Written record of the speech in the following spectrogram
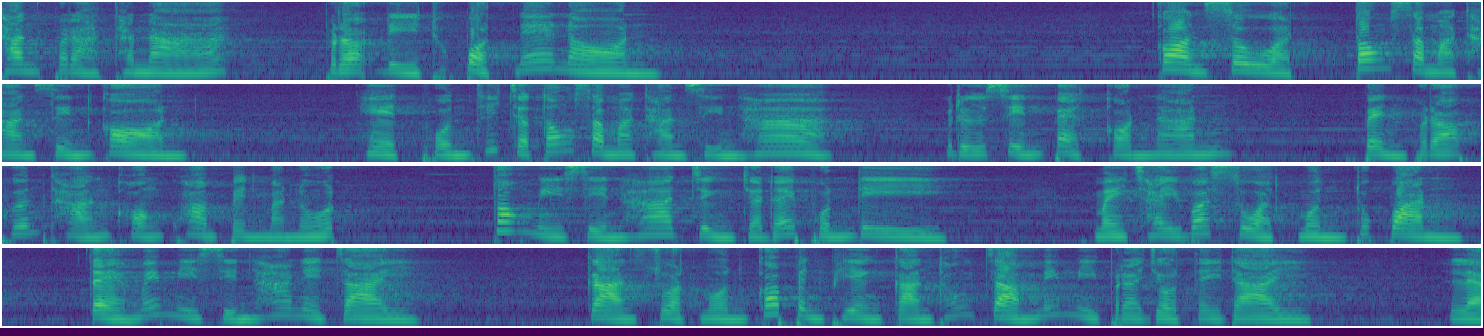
ท่านปรารถนา เพราะดีทุกบทแน่นอน ก่อนสวดต้องสมาทานศีลก่อน เหตุผลที่จะต้องสมาทานศีลห้าหรือศีลแปดก่อนนั้น เป็นเพราะพื้นฐานของความเป็นมนุษย์ ต้องมีศีลห้าจึงจะได้ผลดี ไม่ใช่ว่าสวดมนต์ทุกวัน แต่ไม่มีศีลห้าในใจ การสวดมนต์ก็เป็นเพียงการท่องจำไม่มีประโยชน์ใด ๆ และ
